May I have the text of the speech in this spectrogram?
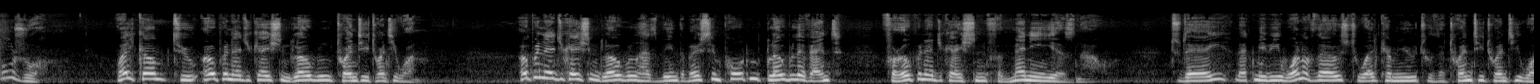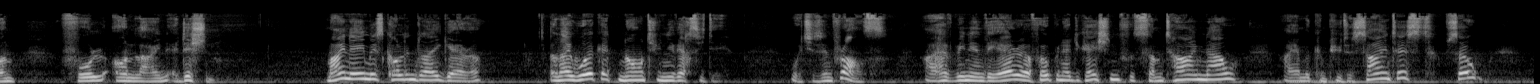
Bonjour. Welcome to Open Education Global 2021. Open Education Global has been the most important global event for open education for many years now. Today, let me be one of those to welcome you to the 2021 full online edition. My name is Colin la and I work at Nantes Université, which is in France. I have been in the area of open education for some time now. I am a computer scientist, so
